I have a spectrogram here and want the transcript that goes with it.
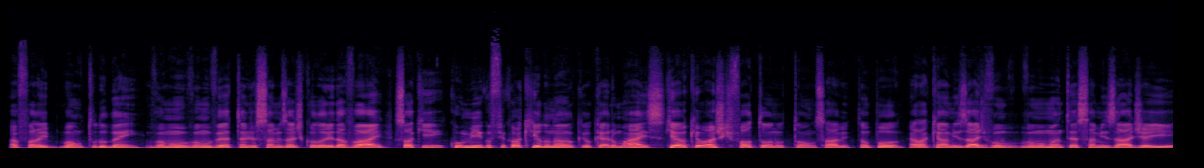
Aí eu falei: bom, tudo bem, vamos, vamos ver até onde essa amizade colorida vai. Só que comigo ficou aquilo: não, eu quero mais. Que é o que eu acho que faltou no tom, sabe? Então, pô, ela quer uma amizade, vamos, vamos manter essa amizade aí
